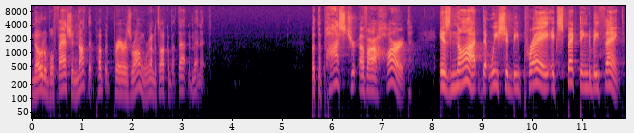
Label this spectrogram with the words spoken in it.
notable fashion. Not that public prayer is wrong. We're going to talk about that in a minute. But the posture of our heart is not that we should be pray expecting to be thanked.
